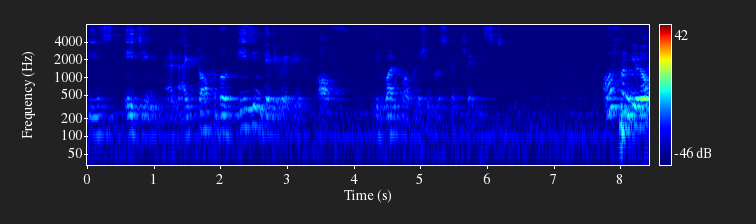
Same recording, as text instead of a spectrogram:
is aging, and I talk about aging derivative of the world population prospect released. Often, you know,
